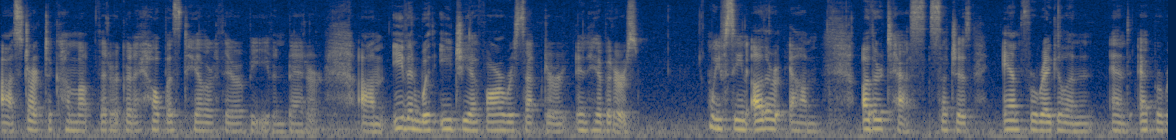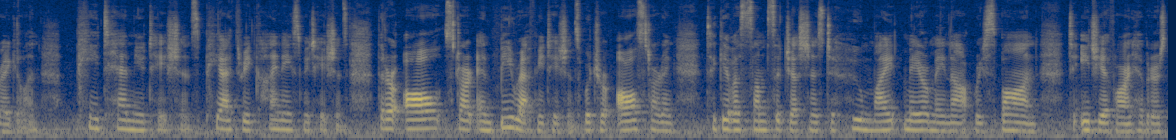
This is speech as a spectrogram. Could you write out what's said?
uh, start to come up that are going to help us tailor therapy even better. Um, even with EGFR receptor inhibitors, We've seen other, um, other tests such as amphoregulin and epiregulin, PTEN mutations, PI3 kinase mutations that are all start and BRAF mutations, which are all starting to give us some suggestion as to who might may or may not respond to EGFR inhibitors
